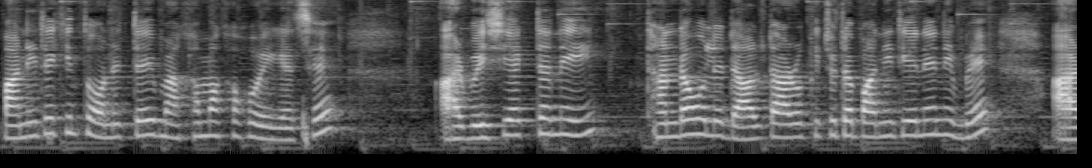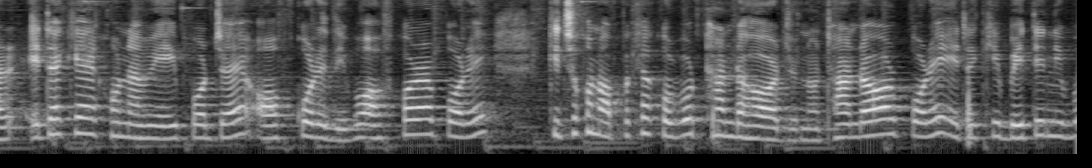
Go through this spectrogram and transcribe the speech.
পানিটা কিন্তু অনেকটাই মাখা মাখা হয়ে গেছে। আর বেশি একটা নেই, ঠান্ডা হলে ডালটা আরও কিছুটা পানি টেনে নেবে। আর এটাকে এখন আমি এই পর্যায়ে অফ করে দিব। অফ করার পরে কিছুক্ষণ অপেক্ষা করব ঠান্ডা হওয়ার জন্য। ঠান্ডা হওয়ার পরে এটাকে বেটে নিব।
